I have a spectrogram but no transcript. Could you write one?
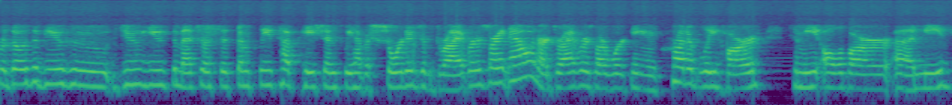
for those of you who do use the metro system, please have patience. We have a shortage of drivers right now, and our drivers are working incredibly hard to meet all of our uh, needs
